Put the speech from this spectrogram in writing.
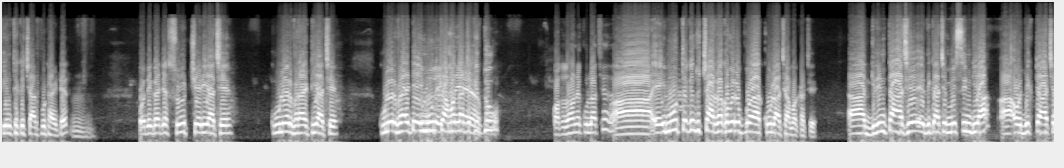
তিন থেকে চার ফুট হাইটের ওদিকে আছে সুইট চেরি আছে কুলের ভ্যারাইটি আছে। কুলের ভ্যারাইটি এই মুহূর্তে আমার কাছে কিন্তু কত ধরনের কুল আছে? এই মুহূর্তে কিন্তু চার রকমের কুল আছে আমার কাছে। গ্রিনটা আছে এদিকে আছে মিস ইন্ডিয়া ওই দিকটা আছে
